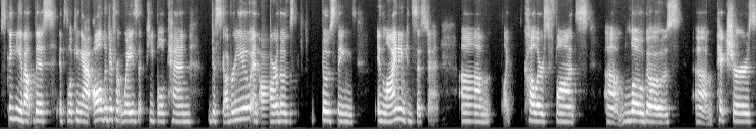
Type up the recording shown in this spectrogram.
thinking about this, it's looking at all the different ways that people can discover you and are those those things in line and consistent. Um, like colors, fonts, um, logos, um, pictures.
